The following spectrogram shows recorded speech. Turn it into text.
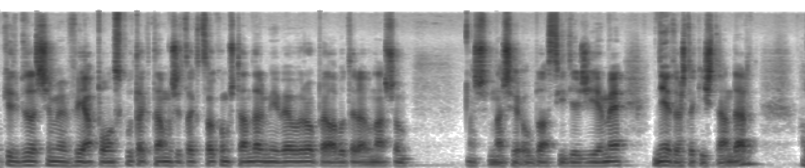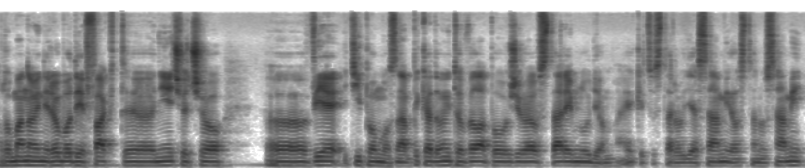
Keď začneme v Japonsku, tak tam už je tak celkom štandardný v Európe, alebo teda v našom naš, našej oblasti, kde žijeme. Nie je to až taký štandard. Ale humanoidný robot je fakt e, niečo, čo Eh, vie ti pomôcť. Napríklad oni to veľa používajú starým ľuďom, aj keď sú starí ľudia sami, ostanú sami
